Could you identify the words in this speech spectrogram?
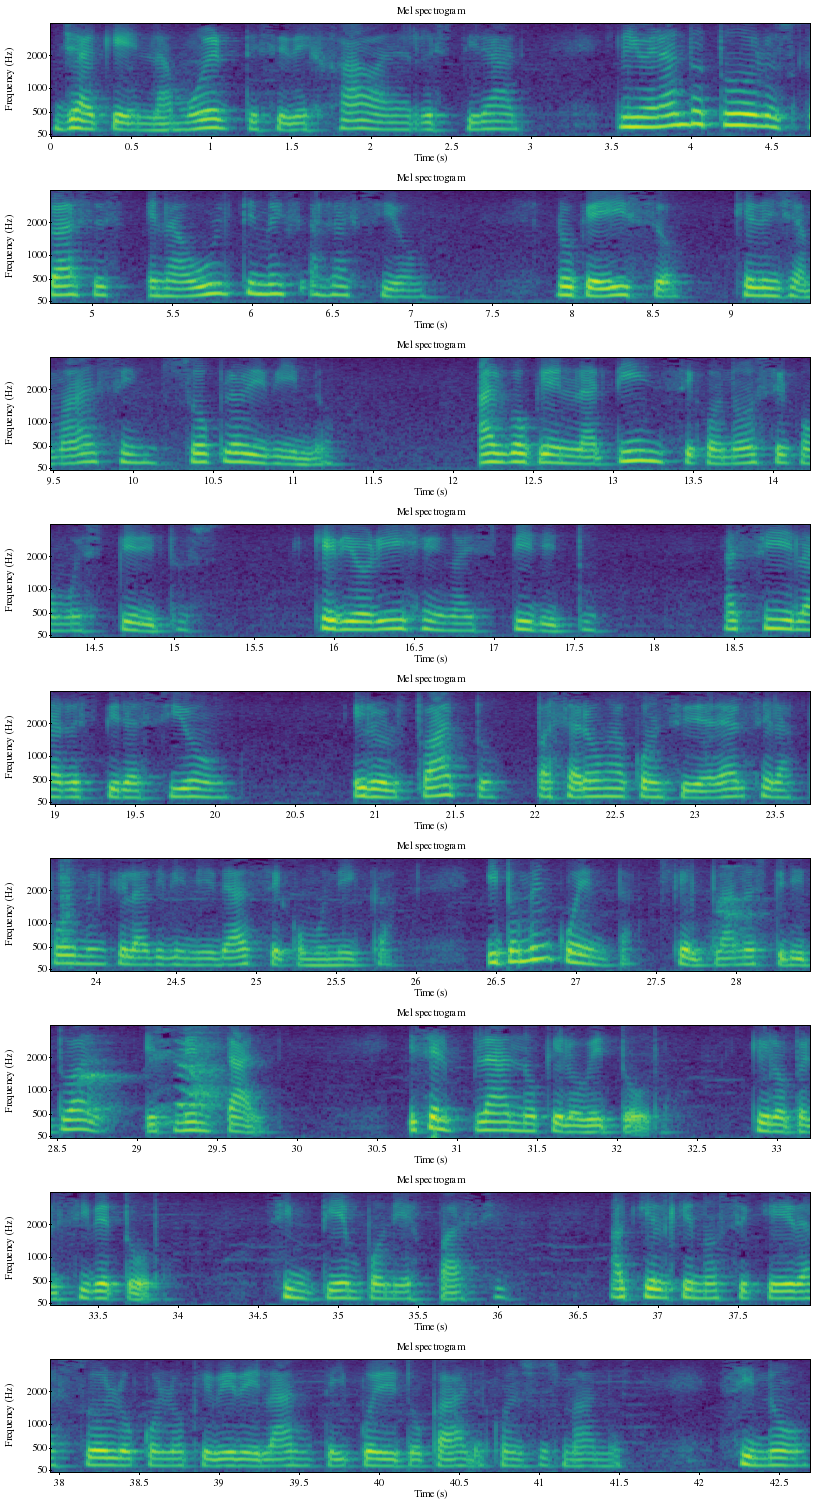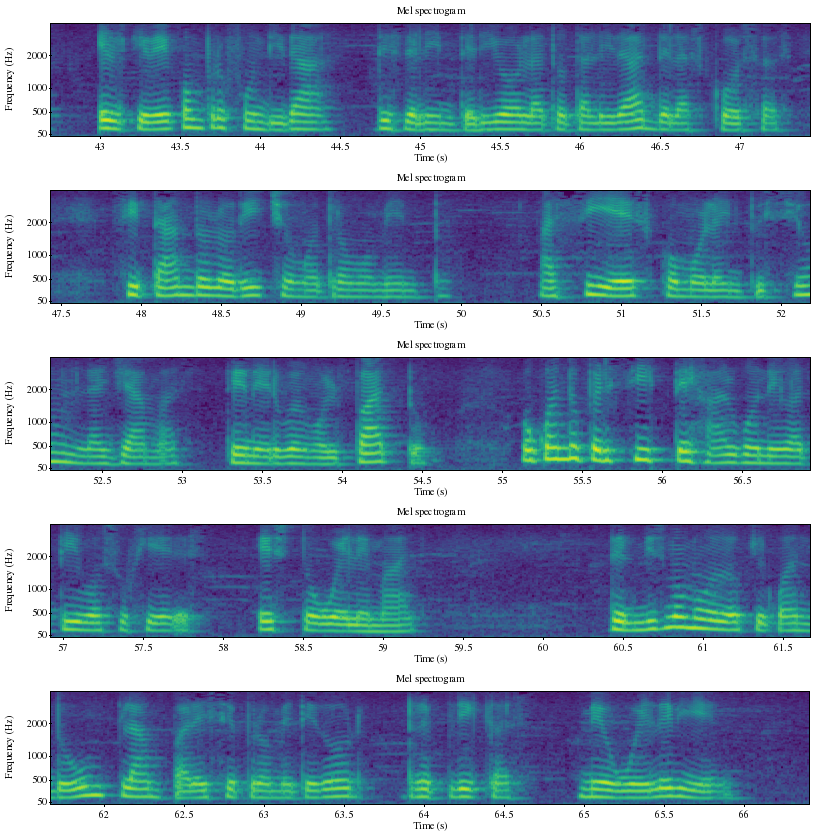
ya que en la muerte se dejaba de respirar liberando todos los gases en la última exhalación, lo que hizo que le llamasen soplo divino, algo que en latín se conoce como espíritus, que dio origen a espíritu. Así la respiración, el olfato pasaron a considerarse la forma en que la divinidad se comunica. Y tome en cuenta que el plano espiritual es mental, es el plano que lo ve todo que lo percibe todo, sin tiempo ni espacio, aquel que no se queda solo con lo que ve delante y puede tocar con sus manos, sino el que ve con profundidad desde el interior la totalidad de las cosas, citando lo dicho en otro momento. Así es como la intuición la llamas, tener buen olfato, o cuando persistes algo negativo sugieres, esto huele mal. Del mismo modo que cuando un plan parece prometedor, replicas, me huele bien.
